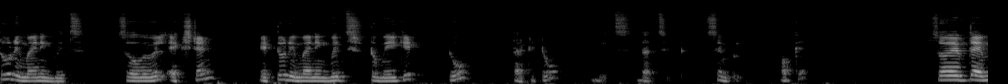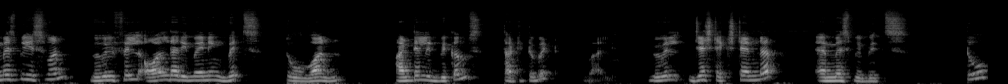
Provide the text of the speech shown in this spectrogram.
to remaining bits. So we will extend it to remaining bits to make it to 32 bits that's it simple okay so if the msb is 1 we will fill all the remaining bits to 1 until it becomes 32 bit value we will just extend the msb bits to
